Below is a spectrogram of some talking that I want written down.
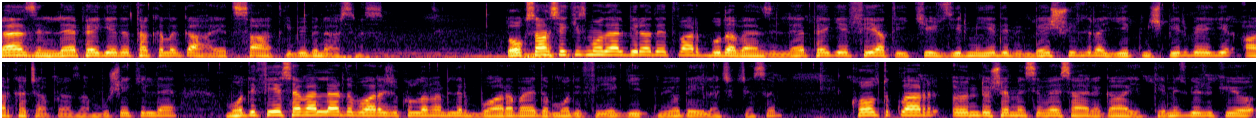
benzin LPG'de takılı gayet saat gibi binersiniz. 98 model bir adet var. Bu da benzin. LPG fiyatı 227.500 lira 71 beygir. Arka çaprazdan bu şekilde. Modifiye severler de bu aracı kullanabilir. Bu arabaya da modifiye gitmiyor değil açıkçası. Koltuklar, ön döşemesi vesaire gayet temiz gözüküyor.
